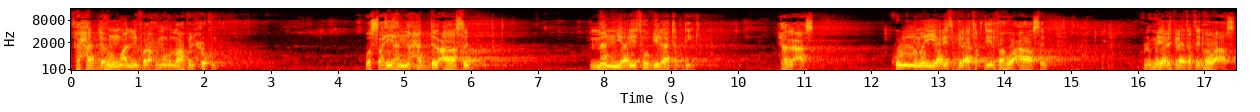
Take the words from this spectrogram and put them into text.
فحده المؤلف رحمه الله بالحكم. والصحيح أن حد العاصب من يرث بلا تقدير. هذا العاصب. كل من يرث بلا تقدير فهو عاصب. كل من يرث بلا تقدير فهو عاصب.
